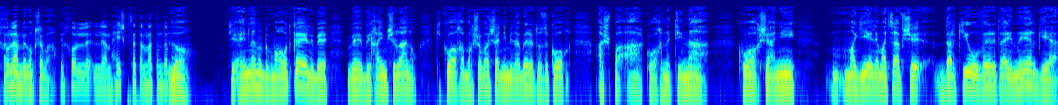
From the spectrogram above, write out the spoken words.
הכל להמ... במחשבה. אתה יכול להמחיש קצת על מה אתה מדבר? לא, כי אין לנו דוגמאות כאלה ב- ב- בחיים שלנו. כי כוח המחשבה שאני מדבר איתו זה כוח השפעה, כוח נתינה, כוח שאני מגיע למצב שדרכי עוברת האנרגיה,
